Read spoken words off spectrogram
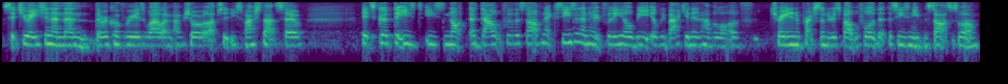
situation, and then the recovery as well. I'm, I'm sure will absolutely smash that. So it's good that he's he's not a doubt for the start of next season, and hopefully he'll be he'll be back in and have a lot of training and practice under his belt before the, the season even starts as well.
